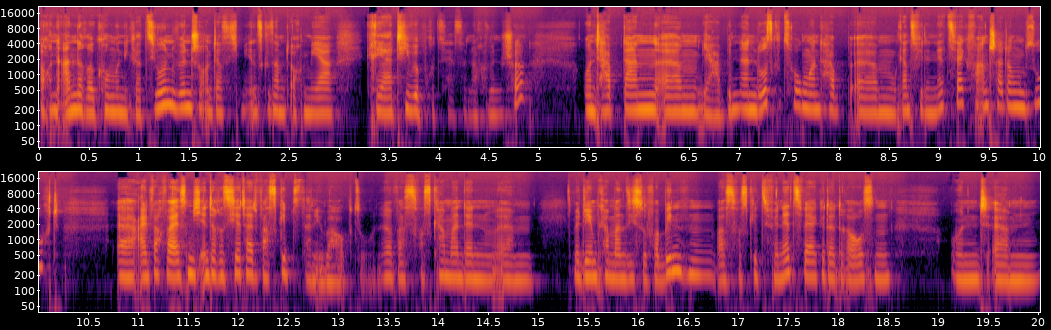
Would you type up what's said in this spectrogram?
auch eine andere Kommunikation wünsche und dass ich mir insgesamt auch mehr kreative Prozesse noch wünsche und habe dann, ähm, ja, bin dann losgezogen und habe ähm, ganz viele Netzwerkveranstaltungen besucht, äh, einfach weil es mich interessiert hat, was gibt es dann überhaupt so? Ne? Was, was kann man denn, ähm, mit wem kann man sich so verbinden? Was, was gibt es für Netzwerke da draußen? Und ähm,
